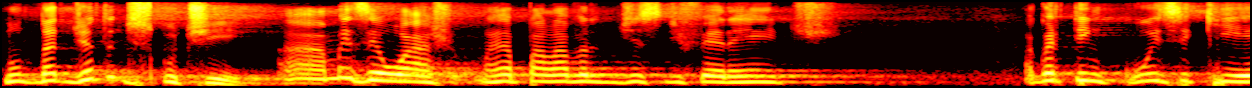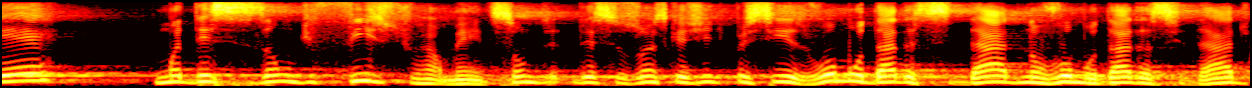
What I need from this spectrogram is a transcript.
Não adianta discutir. Ah, mas eu acho, mas a palavra disse diferente. Agora, tem coisa que é uma decisão difícil realmente, são decisões que a gente precisa. Vou mudar da cidade, não vou mudar da cidade.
